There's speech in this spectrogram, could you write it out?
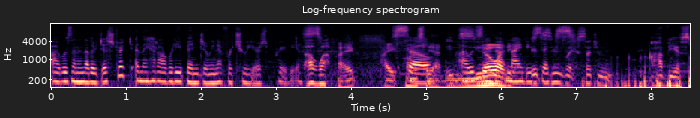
I was in another district, and they had already been doing it for two years previous. Oh wow! I I So honestly had I would no about idea. 96. It seems like such an obvious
